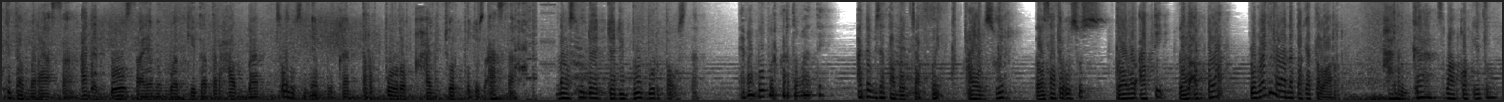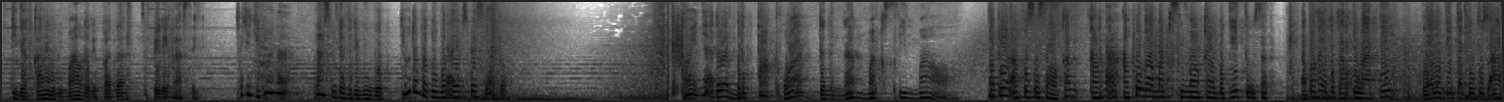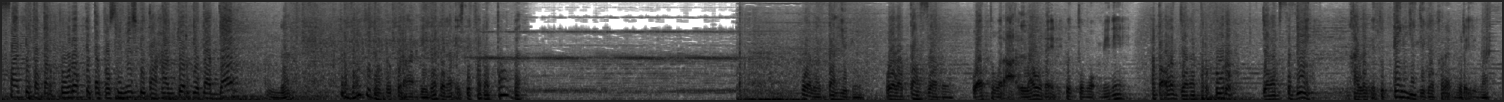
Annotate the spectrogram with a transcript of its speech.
kita merasa ada dosa yang membuat kita terhambat, solusinya bukan terpuruk, hancur, putus asa. Nah sudah jadi bubur Pak Ustaz. Emang bubur kartu mati? Anda bisa tambahin cakwe, ayam suwir, lalu sate usus, lalu ati, lalu ampela, belum lagi kalau Anda pakai telur. Harga semangkok itu tiga kali lebih mahal daripada sepiring nasi. Jadi gimana? Nasi udah jadi bubur, ya udah buat bubur ayam spesial dong. Poinnya adalah bertakwa dengan maksimal. Tapi yang aku sesalkan karena aku nggak maksimal kayak begitu, Ustaz. Apakah itu kartu mati? Lalu kita putus asa, kita terpuruk, kita pesimis, kita hancur, kita down? Enggak. Perbaiki dong kekurangan kita dengan istighfar dan taubat. Wala tahinu, wala tahzanu, wa antum a'launa in kuntum. Kata Allah jangan terpuruk, jangan sedih. Kalian itu tinggi jika kalian beriman.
